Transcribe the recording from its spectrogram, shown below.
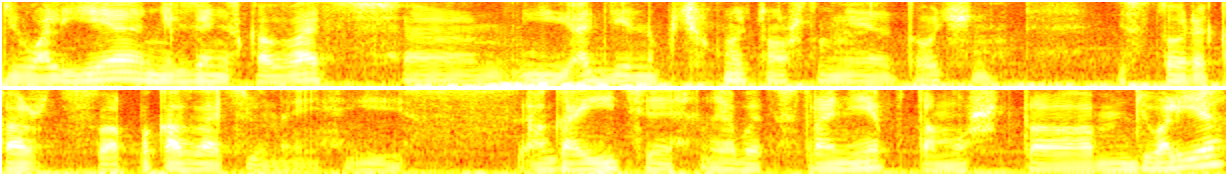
Дювалье нельзя не сказать э, и отдельно подчеркнуть, потому что мне это очень история кажется показательной и с, о Гаити, и об этой стране, потому что Дювалье,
